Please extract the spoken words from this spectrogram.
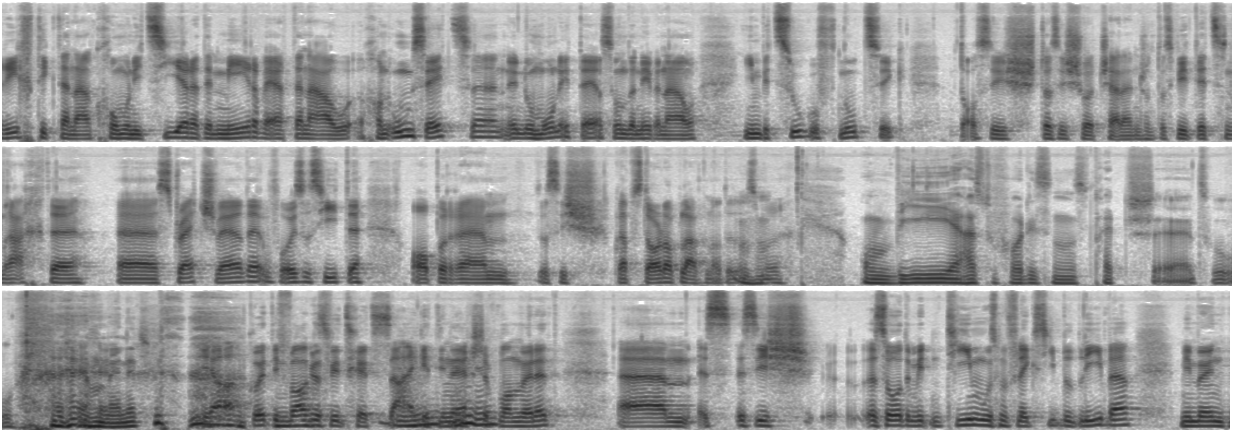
richtig dann auch kommunizieren, den Mehrwert dann auch kann umsetzen, nicht nur monetär, sondern eben auch in Bezug auf die Nutzung, das ist, das ist schon eine Challenge. Und das wird jetzt ein rechter äh, Stretch werden auf unserer Seite, aber ähm, das ist, glaube ich, Startup-Leben, oder? Dass mhm. Und wie hast du vor, diesen Stretch äh, zu managen? ja, gute Frage, das wird sich jetzt zeigen, die nächsten paar Monate. Ähm, es, es, ist so, mit dem Team muss man flexibel bleiben. Wir müssen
